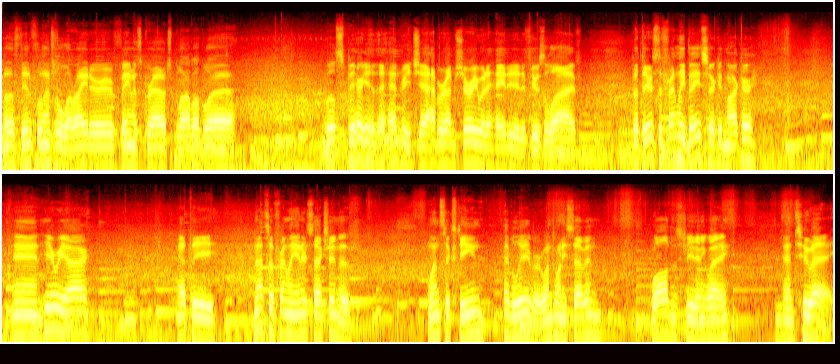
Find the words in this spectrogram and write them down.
Most influential writer, famous grouch, blah, blah, blah. We'll spare you the Henry jabber. I'm sure he would have hated it if he was alive. But there's the friendly Bay Circuit marker. And here we are at the not so friendly intersection of 116, I believe, or 127, Walden Street anyway, and 2A.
